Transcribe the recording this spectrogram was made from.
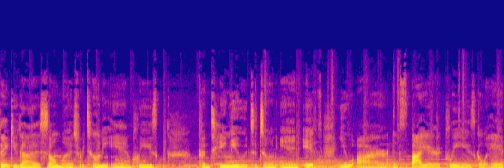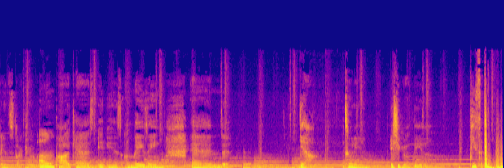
thank you guys so much for tuning in. Please continue to tune in. If you are inspired, please go ahead and start your own podcast. It is amazing. And yeah, tune in. It's your girl Thea. Peace out.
